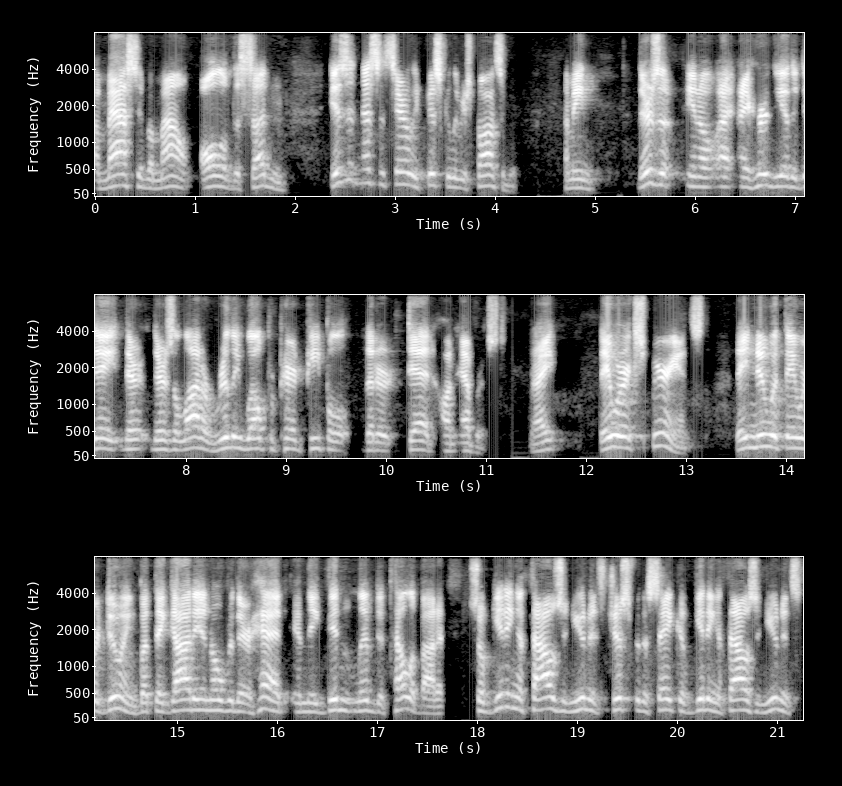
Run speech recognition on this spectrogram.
a massive amount all of the sudden isn't necessarily fiscally responsible. I mean, there's a you know I, I heard the other day there there's a lot of really well prepared people that are dead on Everest, right? They were experienced. They knew what they were doing, but they got in over their head and they didn't live to tell about it. So getting a thousand units just for the sake of getting a thousand units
